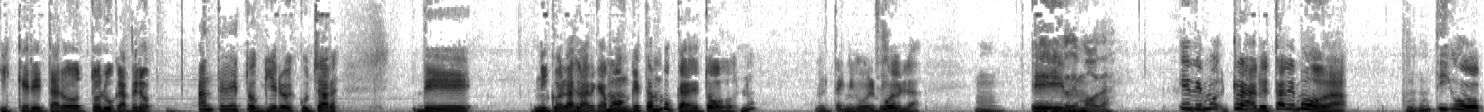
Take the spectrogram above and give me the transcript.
y Querétaro, Toluca. Pero antes de esto quiero escuchar de Nicolás Largamón, que está en boca de todos, ¿no? El técnico del Sí. Puebla. Mm, Eh, técnico de moda. Es de mo- claro, está de moda. Digo,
